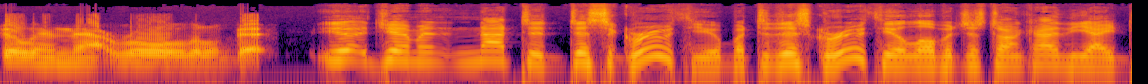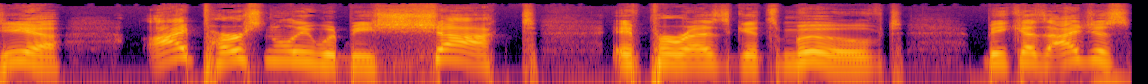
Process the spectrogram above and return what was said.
fill in that role a little bit." Yeah, Jim, and not to disagree with you, but to disagree with you a little bit just on kind of the idea. I personally would be shocked if Perez gets moved because I just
